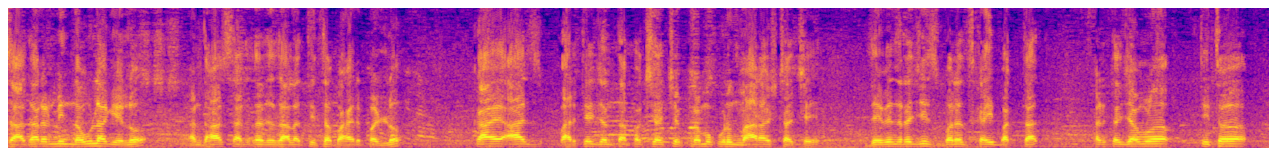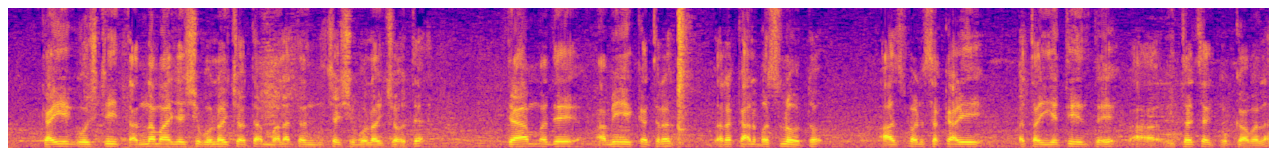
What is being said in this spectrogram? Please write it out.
साधारण मी नऊला गेलो आणि दहा साडे झाला तिथं बाहेर पडलो. काय आज भारतीय जनता पक्षाचे प्रमुख म्हणून महाराष्ट्राचे देवेंद्रजीच बरंच काही बघतात. आणि त्याच्यामुळं तिथं काही गोष्टी त्यांना माझ्याशी बोलायच्या होत्या मला त्यांच्याशी बोलायच्या होत्या. त्यामध्ये आम्ही एकत्र जरा काल बसलो होतो. आज पण सकाळी आता येतील ते इथंच आहेत मुक्कामाला.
